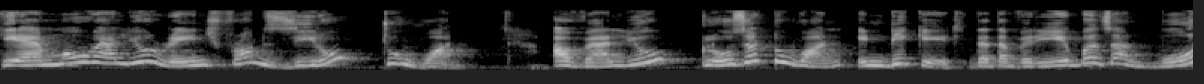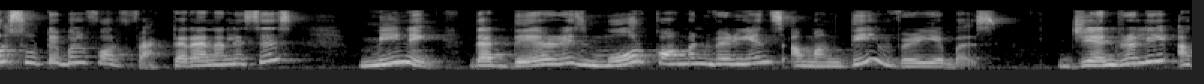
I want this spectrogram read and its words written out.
KMO value range from 0 to 1. A value closer to 1 indicates that the variables are more suitable for factor analysis meaning that there is more common variance among the variables. Generally, a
